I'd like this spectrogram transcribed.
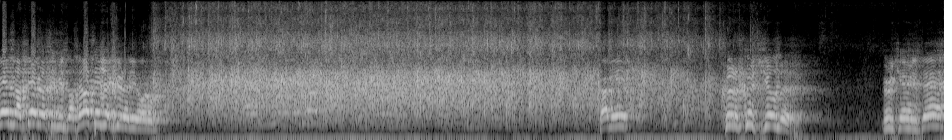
ben de devletimiz adına teşekkür ediyorum. Tabii 43 yıldır ülkemizde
